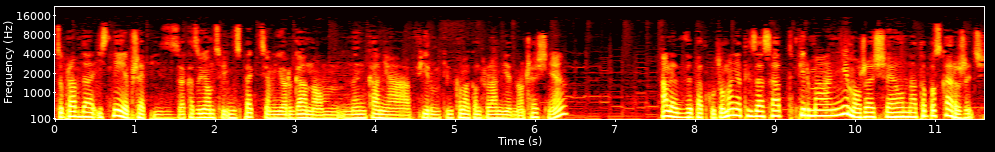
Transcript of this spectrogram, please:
Co prawda istnieje przepis zakazujący inspekcjom i organom nękania firm kilkoma kontrolami jednocześnie, ale w wypadku złamania tych zasad firma nie może się na to poskarżyć.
